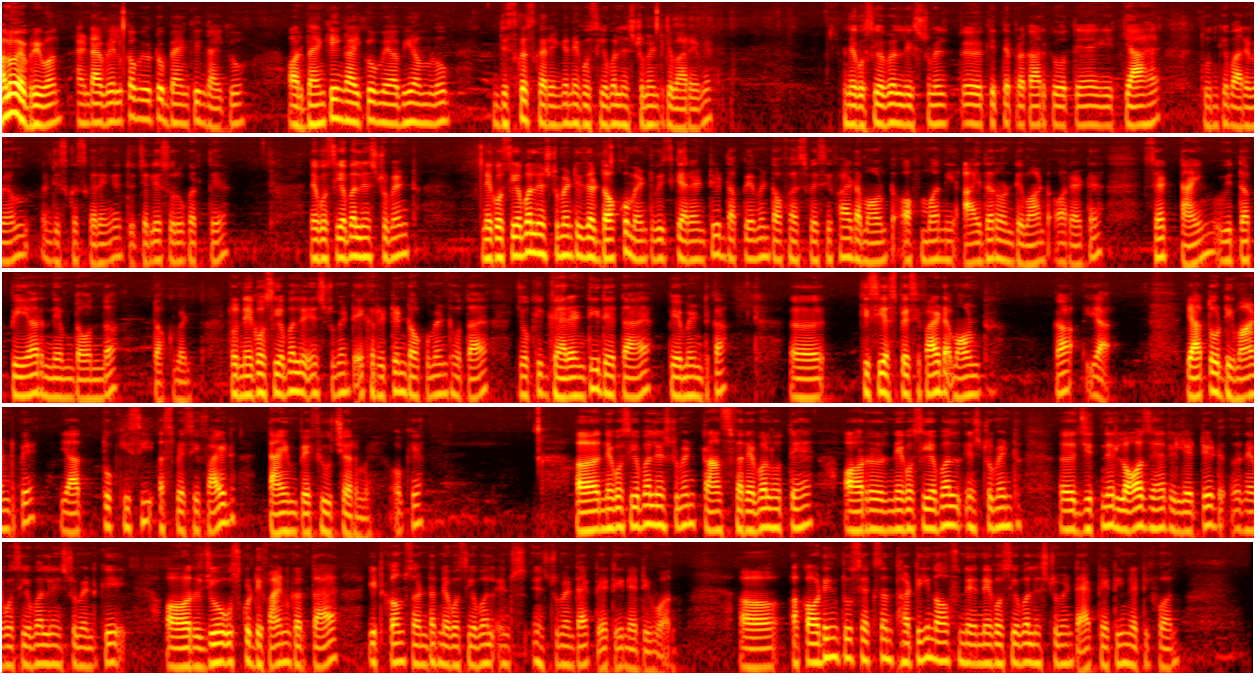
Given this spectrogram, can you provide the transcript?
Hello everyone and I welcome you to banking IQ और banking IQ में अभी हम लोग डिस्कस करेंगे नेगोशिएबल इंस्ट्रूमेंट के बारे में। नेगोशिएबल इंस्ट्रूमेंट कितने प्रकार के होते हैं, ये क्या है तो उनके बारे में हम डिस्कस करेंगे। तो चलिए शुरू करते हैं। Negotiable instrument negotiable instrument is a document which guaranteed the payment of a specified amount of money either on demand और at a set time with the payer named on the document तो negotiable instrument एक written document होता है जो कि guarantee देता है payment का आ, किसी स्पेसिफाइड अमाउंट का या या तो डिमांड पे या तो किसी स्पेसिफाइड टाइम पे फ्यूचर में ओके नेगोशिएबल इंस्ट्रूमेंट ट्रांसफरेबल होते हैं और नेगोशिएबल इंस्ट्रूमेंट जितने लॉज हैं रिलेटेड नेगोशिएबल इंस्ट्रूमेंट के और जो उसको डिफाइन करता है it comes under negotiable instrument act 1881 according to section 13 of negotiable instrument act 1881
